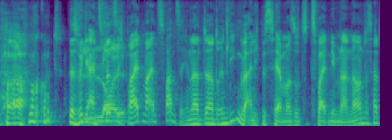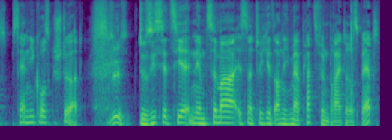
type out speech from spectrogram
Pah. Oh Gott. Das ist wirklich 1,40 breit mal 1,20. Und da, da, drin liegen wir eigentlich bisher immer so zu zweit nebeneinander und das hat bisher nie groß gestört. Süß. Du siehst jetzt hier in dem Zimmer ist natürlich jetzt auch nicht mehr Platz für ein breiteres Bett.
